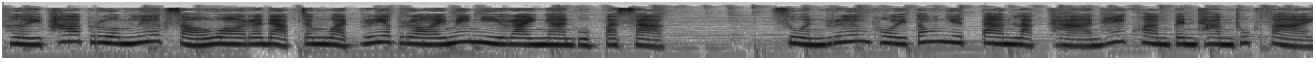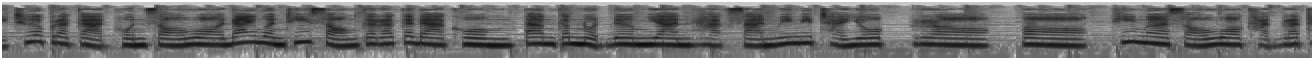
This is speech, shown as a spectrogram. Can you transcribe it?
เผยภาพรวมเลือกสวระดับจังหวัดเรียบร้อยไม่มีรายงานอุปสรรค ส่วนเรื่องโพยต้องยึดตามหลักฐานให้ความเป็นธรรมทุกฝ่ายเชื่อประกาศผลสวได้วันที่ 2 กรกฎาคม ตามกำหนดเดิมยันหากสารวินิจฉัยยกรอ ปอ ที่มาสวขัดรัฐ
